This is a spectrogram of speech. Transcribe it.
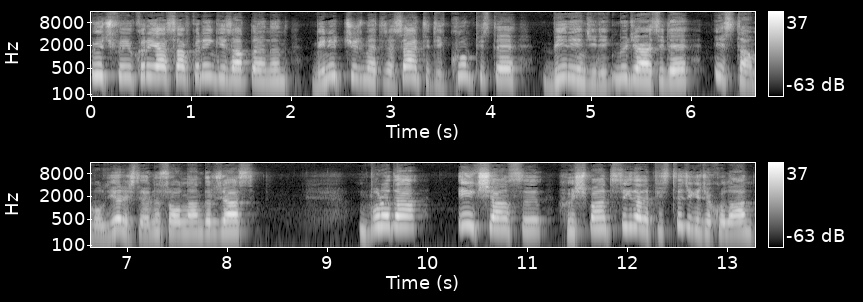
3 ve yukarı yel safkan İngiliz atlarının 1300 metre sentetik kum pistte birincilik mücadelesiyle İstanbul yarışlarını sonlandıracağız. Burada ilk şansı Hışmantisi giderle piste çıkacak olan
